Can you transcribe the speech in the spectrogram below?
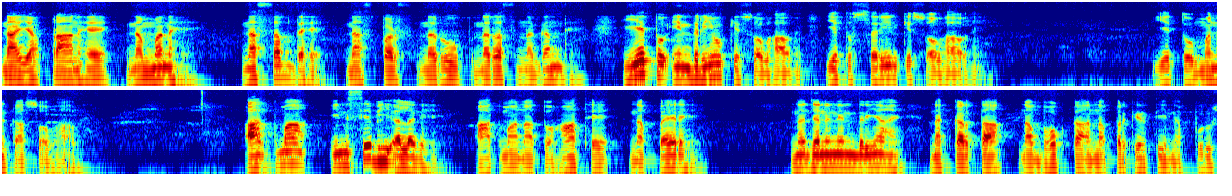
न यह प्राण है, न मन है, न शब्द है, न स्पर्श, न रूप, न रस, न गंध है। ये तो इंद्रियों के स्वभाव हैं, ये तो शरीर के स्वभाव हैं, ये तो मन का स्वभाव है। आत्मा इनसे भी अलग है। आत्मा ना तो हाथ है, न पैर है, न जननेन्द्रियाँ हैं, न कर्ता, न भोक्ता, न प्रकृति, न पुरुष।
